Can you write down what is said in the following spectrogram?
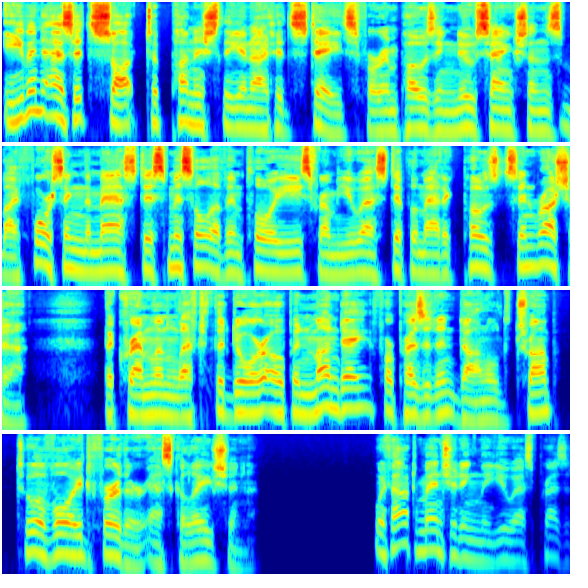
Even as it sought to punish the United States for imposing new sanctions by forcing the mass dismissal of employees from U.S. diplomatic posts in Russia, the Kremlin left the door open Monday for President Donald Trump to avoid further escalation. Without mentioning the U.S. President,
